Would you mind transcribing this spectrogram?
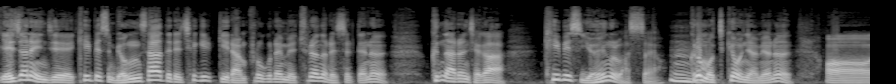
예전에 이제 KBS 명사들의 책 읽기라는 프로그램에 출연을 했을 때는 그날은 제가 KBS 여행을 왔어요. 음. 그럼 어떻게 오냐면은 어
